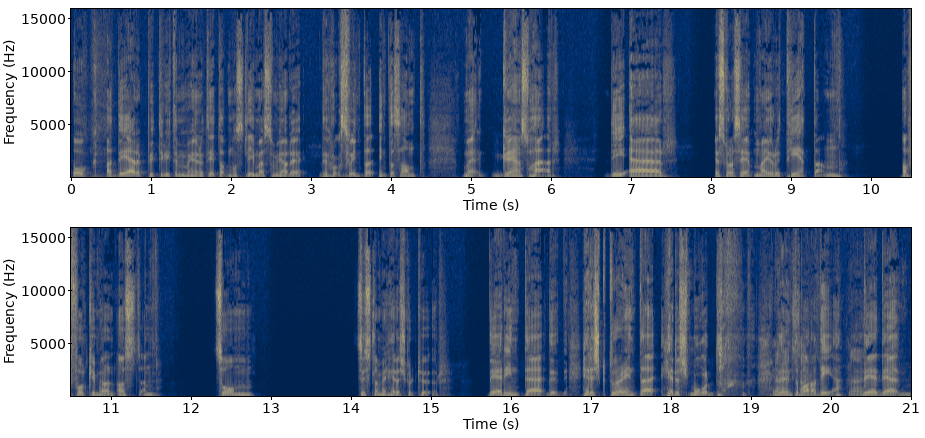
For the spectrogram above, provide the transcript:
och att det är pytteliten majoritet av muslimer som gör det, det är också inte, inte sant. Men grejen är så här, det är, jag skulle säga majoriteten av folk i Mellanöstern som sysslar med hederskultur. Det är inte, det, hederskultur är inte hedersmord. det är Nej, inte exakt. bara det. Nej. Det, det är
